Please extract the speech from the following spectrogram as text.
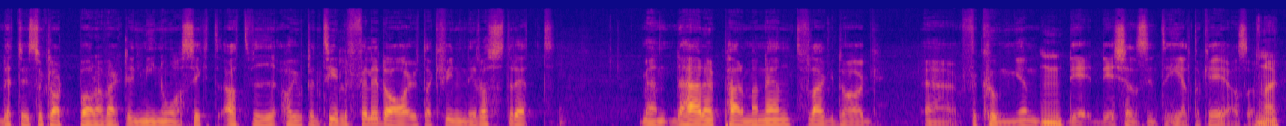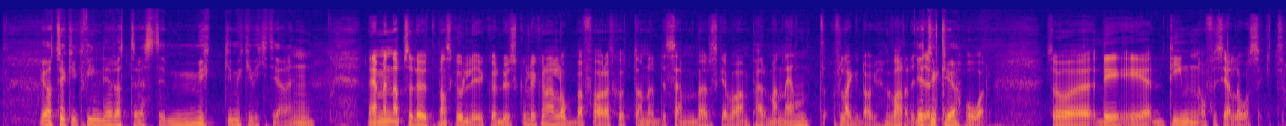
detta är såklart bara verkligen min åsikt, att vi har gjort en tillfällig dag utav kvinnlig rösträtt. Men det här är en permanent flaggdag för kungen. Mm. Det, det känns inte helt okej alltså. Nej. Jag tycker kvinnlig rösträtt är mycket, mycket viktigare. Mm. Nej men absolut, man skulle ju, du skulle kunna lobba för att 17 december ska vara en permanent flaggdag varje Det tycker jag. år. Så eh, det är din officiella åsikt.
